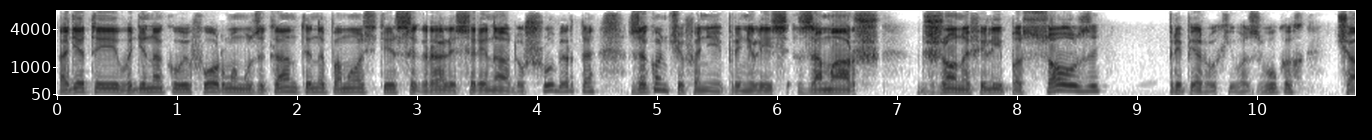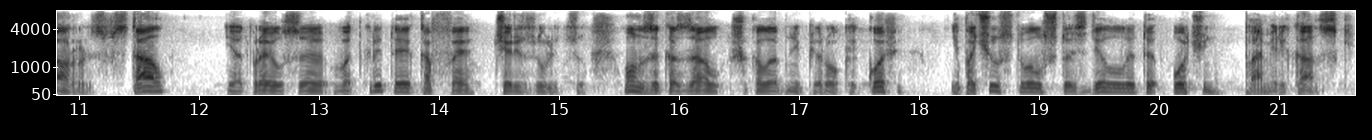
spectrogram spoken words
Одетые в одинаковую форму музыканты на помосте сыграли серенаду Шуберта. Закончив, они принялись за марш Джона Филиппа Соузы. При первых его звуках Чарльз встал и отправился в открытое кафе через улицу. Он заказал шоколадный пирог и кофе и почувствовал, что сделал это очень по-американски.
